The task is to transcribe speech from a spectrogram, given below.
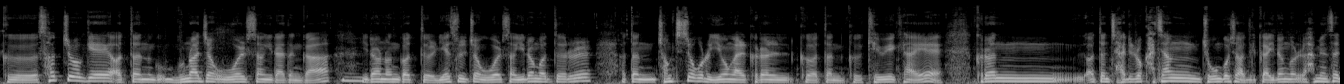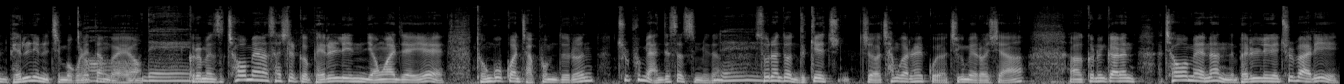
그 서쪽의 어떤 문화적 우월성이라든가 음. 이런 것들 예술적 우월성 이런 것들을 어떤 정치적으로 이용할 그런 그 어떤 그 계획하에 그런 어떤 자리로 가장 좋은 곳이 어딜까 이런 걸 하면서 베를린을 지목을 했던 아, 거예요. 아, 네. 그러면서 처음에는 사실 그 베를린 영화제에 동국권 작품들은 출품이 안 됐었습니다. 네. 소련도 늦게 저 참가를 했고요. 지금의 러시아. 아, 그러니까는 처음에는 베를린의 출발이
